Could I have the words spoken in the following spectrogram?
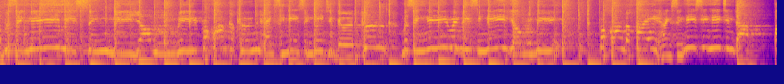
เมื่อสิ่งนี้มีสิ่งนี้ย่อมมีเพราะความกับคืนแห่งสิ่งนี้สิ่งนี้จึงเกิดขึ้นเมื่อสิ่งนี้ไม่มีสิ่งนี้ย่อมไม่มีเพราะความดับไปแห่งสิ่งนี้สิ่งนี้จึงดับไป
